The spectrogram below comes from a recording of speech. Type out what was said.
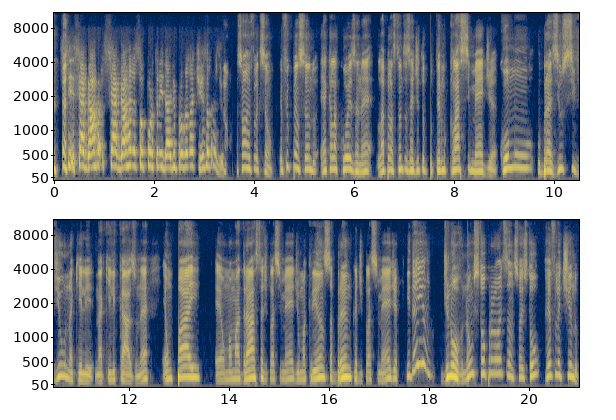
se, se, agarra, se agarra nessa oportunidade e problematiza, Brasil. Não, é só uma reflexão. Eu fico pensando, é aquela coisa, né? Lá pelas tantas é dito o termo classe média. Como o Brasil se viu naquele, naquele caso, né? É um pai é uma madrasta de classe média, uma criança branca de classe média. E daí, de novo, não estou problematizando, só estou refletindo.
